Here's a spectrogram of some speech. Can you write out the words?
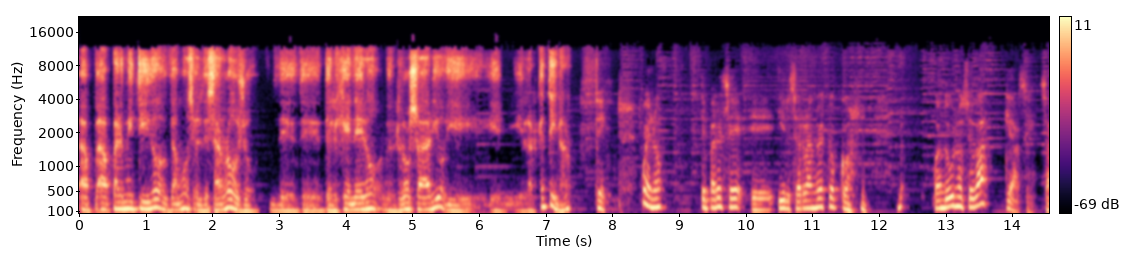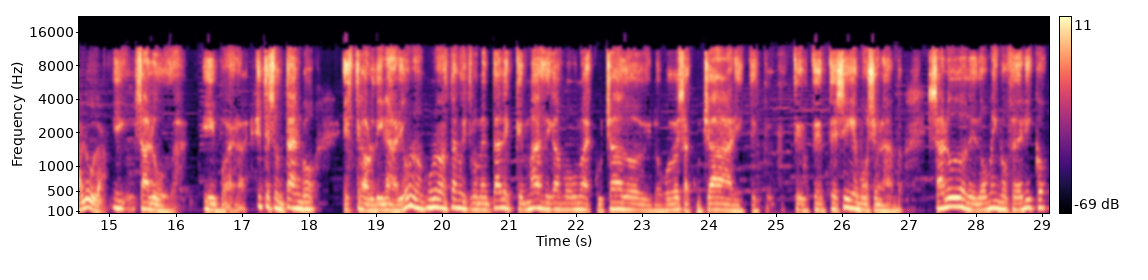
ha, permitido, digamos, el desarrollo del género del rosario y, y, la Argentina, ¿no? Sí. Bueno, ¿te parece eh, ir cerrando esto con... Cuando uno se va, ¿qué hace? Saluda. Y saluda. Y bueno, este es un tango extraordinario, uno, uno de los tangos instrumentales que más, digamos, uno ha escuchado y lo vuelves a escuchar y te, sigue emocionando. Saludos de Domingo Federico,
